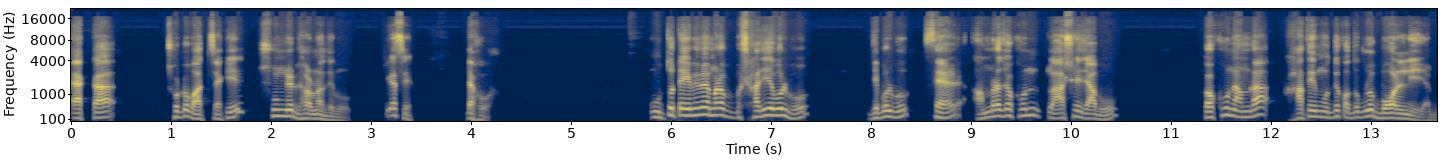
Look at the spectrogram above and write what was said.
একটা ছোট বাচ্চাকে শূন্যের ধারণা দেব, ঠিক আছে? দেখো, উত্তরটা এইভাবে আমরা সাজিয়ে বলব যে বলব, স্যার, আমরা যখন ক্লাসে যাব, তখন আমরা হাতের মধ্যে কতগুলো বল নিয়ে যাব।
